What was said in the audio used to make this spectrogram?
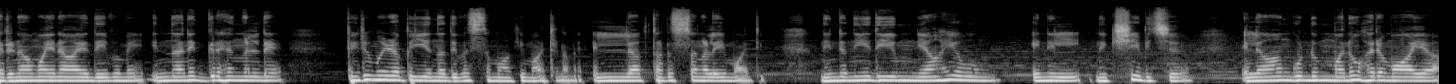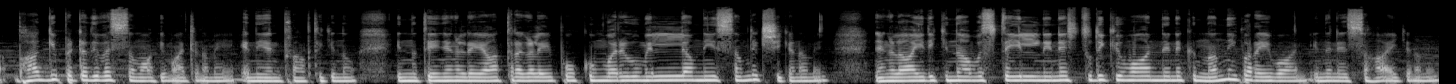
കരുണാമയനായ ദൈവമേ ഇന്ന് അനുഗ്രഹങ്ങളുടെ പെരുമഴ പെയ്യുന്ന ദിവസമാക്കി മാറ്റണമേ. എല്ലാ തടസ്സങ്ങളെയും മാറ്റി. നിന്റെ നീതിയും ന്യായവും എന്നിൽ നിക്ഷേപിച്ച് എല്ലാം കൊണ്ടും മനോഹരമായ ഭാഗ്യപ്പെട്ട ദിവസമാക്കി മാറ്റണമേ എന്ന് ഞാൻ പ്രാർത്ഥിക്കുന്നു. ഇന്നത്തെ ഞങ്ങളുടെ യാത്രകളെ പോക്കും വരവും എല്ലാം നീ സംരക്ഷിക്കണമേ. ഞങ്ങളായിരിക്കുന്ന അവസ്ഥയിൽ നിന്നെ സ്തുതിക്കുവാൻ നിനക്ക് നന്ദി പറയുവാൻ ഇന്നെ സഹായിക്കണമേ.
